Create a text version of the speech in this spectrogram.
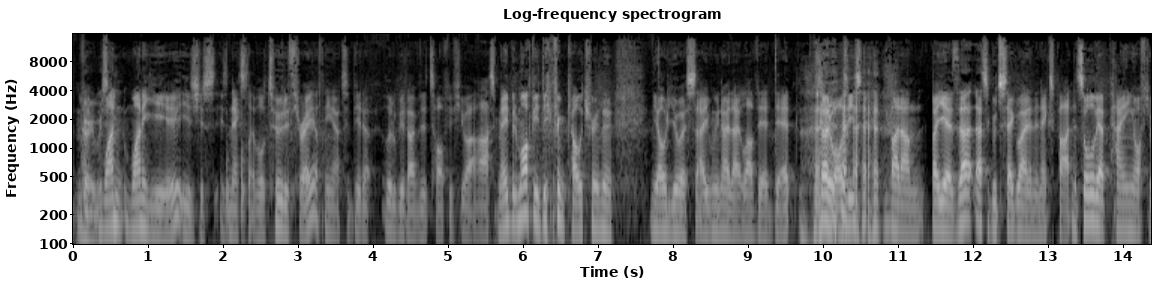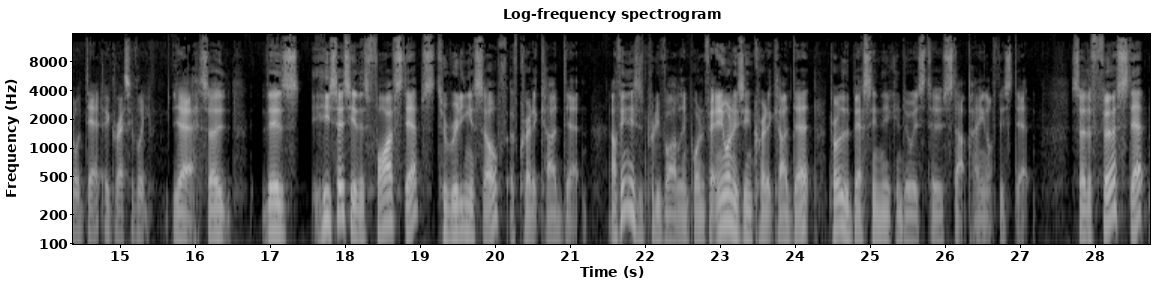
very risky. One one a year is just is next level. Two to three, I think that's a bit a little bit over the top if you ask me. But it might be a different culture in the, in the old USA. We know they love their debt. So do Aussies. but um, but yeah, that, that's a good segue to the next part, and it's all about paying off your debt aggressively. Yeah. So there's he says here there's five steps to ridding yourself of credit card debt. I think this is pretty vitally important for anyone who's in credit card debt. Probably the best thing that you can do is to start paying off this debt. So the first step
